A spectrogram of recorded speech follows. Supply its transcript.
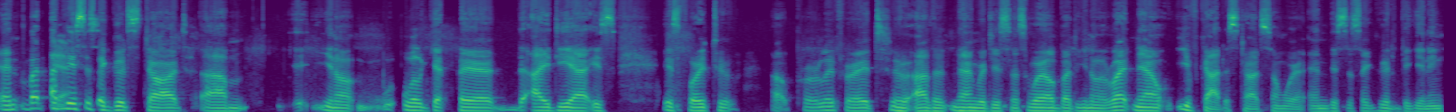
and but at Yeah. least it's a good start. Um, you know, we'll get there. The idea is is for it to uh, proliferate to other languages as well. But you know, right now you've got to start somewhere, and this is a good beginning.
